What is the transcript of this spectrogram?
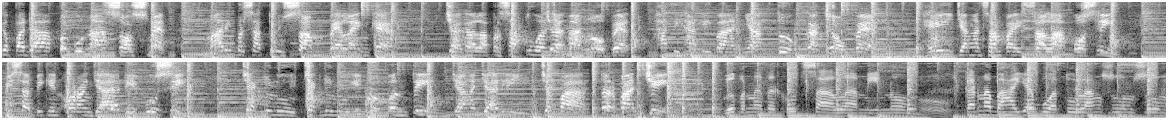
kepada pengguna sosmed. Mari bersatu sampai lengket. Jagalah persatuan jangan lobet. Hati-hati banyak tukang copet. Hey jangan sampai salah posting. Bisa bikin orang jadi pusing. Cek dulu, cek dulu itu penting. Jangan jadi cepat terpancing. Gue pernah takut salah minum. Karena bahaya buat tulang sumsum.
